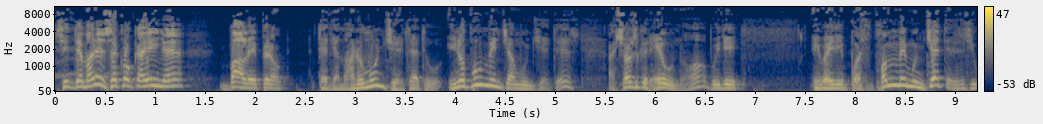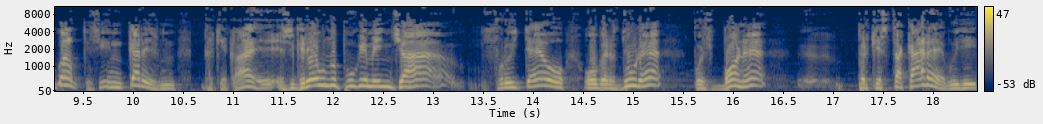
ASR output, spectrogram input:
Si et demanes la cocaïna, vale, però te demano mongeta, tu, i no puc menjar mongetes. Això és greu, no? Vull dir, i vaig dir, pues fon-me mongetes, és igual, que siguin cares, perquè clar, és greu no poder menjar fruita o, o verdura, pues bona, eh, perquè està cara, vull dir,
